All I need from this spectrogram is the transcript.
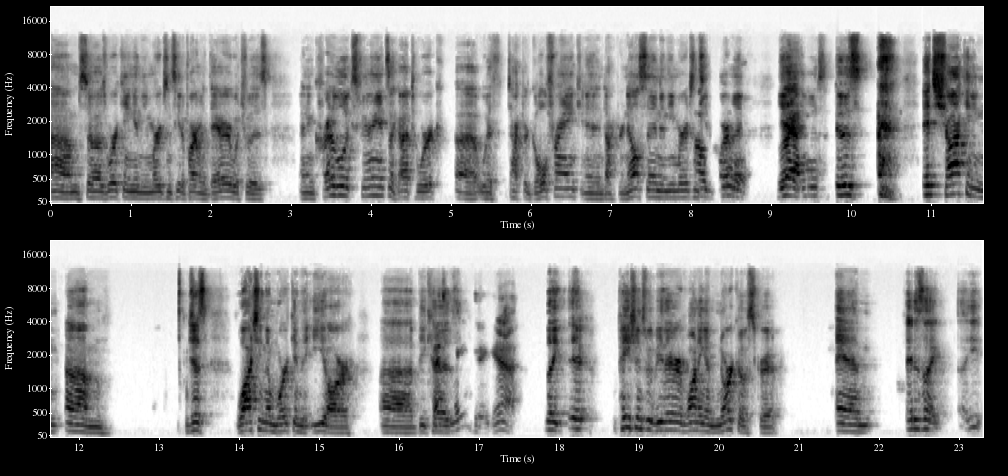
Um, so I was working in the emergency department there, which was an incredible experience. I got to work uh, with Dr. Goldfrank and Dr. Nelson in the emergency Oh, department. cool. Yeah, Right. it was. It was. it's shocking. Um, just watching them work in the ER uh, because. Yeah. like it, patients would be there wanting a Norco script, and it's like you,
